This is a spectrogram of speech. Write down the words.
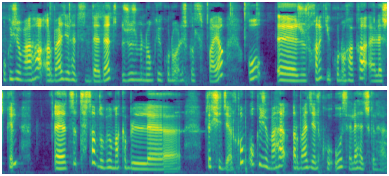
وكيجيو معاها اربعه ديال هاد السدادات جوج منهم كيكونوا على شكل صفاية و آه، جوج أخرين كيكونوا هكا على شكل تحتفظوا بهم هكا بداكشي ديالكم وكيجيو معها أربعة ديال الكؤوس على هذا الشكل هذا.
